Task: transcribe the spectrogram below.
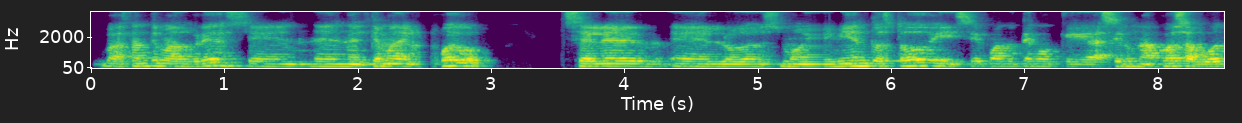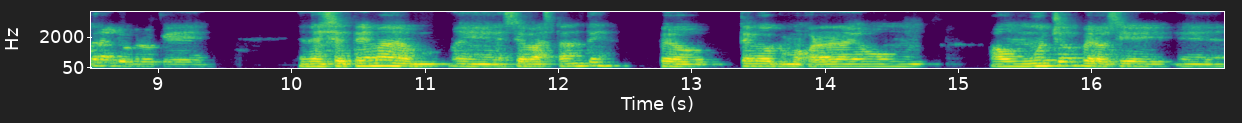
bastante madurez en, en el tema del juego sé leer eh, los movimientos, todo, y sé cuándo tengo que hacer una cosa u otra. Yo creo que en ese tema eh, sé bastante, pero tengo que mejorar aún, aún mucho, pero sí eh,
